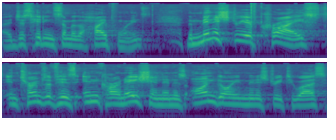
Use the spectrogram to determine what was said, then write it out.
uh, just hitting some of the high points. The ministry of Christ, in terms of his incarnation and his ongoing ministry to us,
